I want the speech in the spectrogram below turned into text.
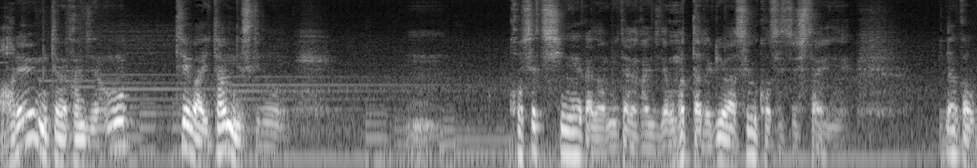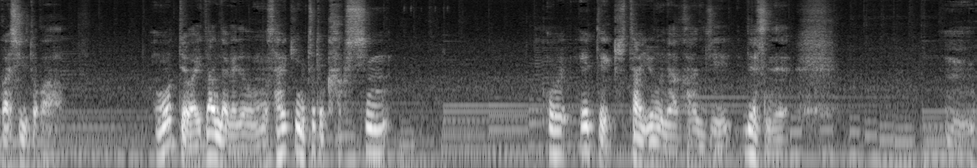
あれ？みたいな感じで思ってはいたんですけど、骨折しねえかなみたいな感じで思った時はすぐ骨折したりね。なんかおかしいとか思ってはいたんだけどもう最近ちょっと確信を得てきたような感じですね。うん、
